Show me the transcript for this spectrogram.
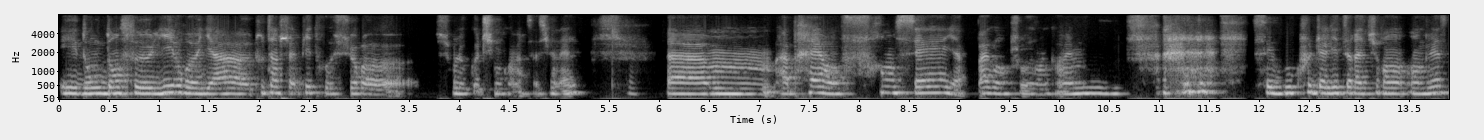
Et donc, dans ce livre, il y a euh, tout un chapitre sur, euh, sur le coaching conversationnel. Euh, après, en français, il n'y a pas grand-chose hein, quand même. c'est beaucoup de la littérature anglaise.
